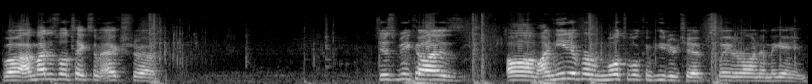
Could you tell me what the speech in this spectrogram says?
but I might as well take some extra. Just because, um, I need it for multiple computer chips later on in the game.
